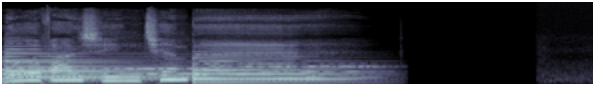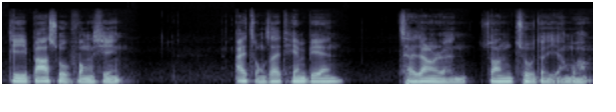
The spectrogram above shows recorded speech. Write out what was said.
如何反省谦卑？第八十五封信，爱总在天边，才让人专注的仰望。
